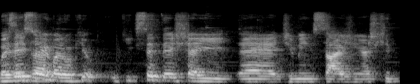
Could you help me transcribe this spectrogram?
Mas é Exato. isso aí, mano. O que, o que você deixa aí é, de mensagem? Acho que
